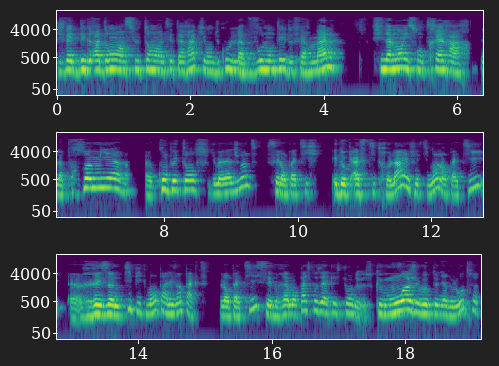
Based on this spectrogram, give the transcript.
je vais être dégradant, insultant, etc., qui ont du coup la volonté de faire mal, finalement, ils sont très rares. La première compétence du management, c'est l'empathie. Et donc, à ce titre-là, effectivement, l'empathie euh, résonne typiquement par les impacts. L'empathie, c'est vraiment pas se poser la question de ce que moi je veux obtenir de l'autre,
